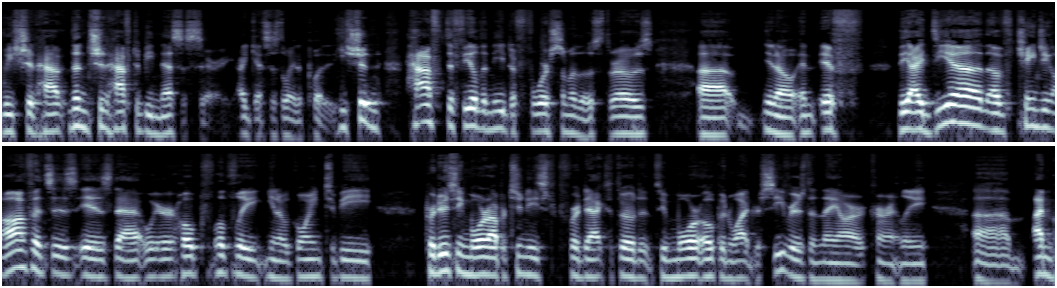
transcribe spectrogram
we should have than should have to be necessary. I guess is the way to put it. He shouldn't have to feel the need to force some of those throws. Uh, you know, and if the idea of changing offenses is that we're hope hopefully you know going to be producing more opportunities for Dak to throw to, to more open wide receivers than they are currently. Um, I'm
